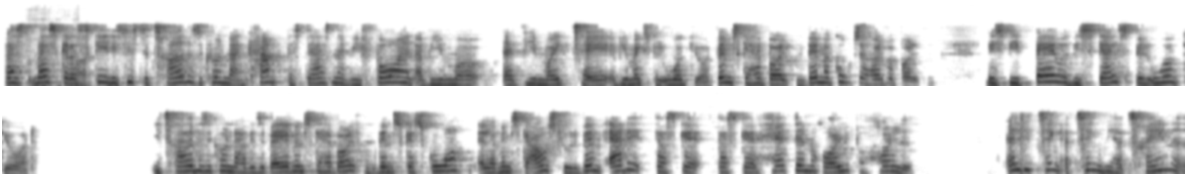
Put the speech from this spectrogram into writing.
Hvad, hvad skal der Nej. ske de sidste 30 sekunder af en kamp, hvis det er sådan, at vi er foran, og vi må, at vi må ikke tage, at vi må ikke spille uafgjort? Hvem skal have bolden? Hvem er god til at holde på bolden? Hvis vi er bagud, vi skal spille uafgjort. I 30 sekunder har vi tilbage, hvem skal have bolden, hvem skal score, eller hvem skal afslutte, hvem er det, der skal, der skal have den rolle på holdet. Alle de ting er ting, vi har trænet.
